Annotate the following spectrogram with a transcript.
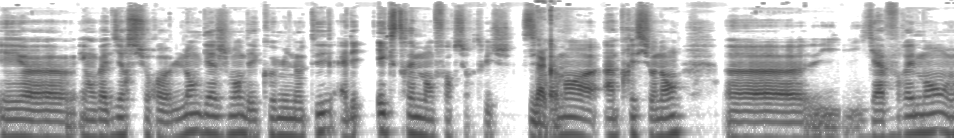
et, euh, et on va dire sur l'engagement des communautés, elle est extrêmement forte sur Twitch. C'est vraiment impressionnant. Euh, il y, a vraiment,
